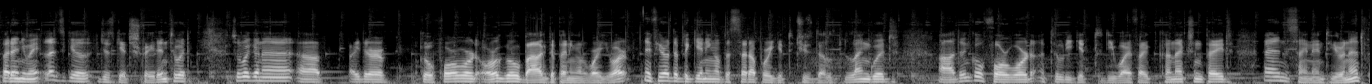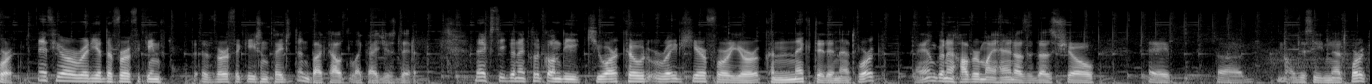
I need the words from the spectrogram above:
But anyway, let's go just get straight into it. So we're gonna uh, either go forward or go back depending on where you are. If you're at the beginning of the setup where you get to choose the language, uh, then go forward until you get to the Wi-Fi connection page and sign into your network. If you're already at the verification, uh, verification page, then back out like I just did. Next, you're gonna click on the QR code right here for your connected network. I am gonna hover my hand as it does show a uh, obviously network.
